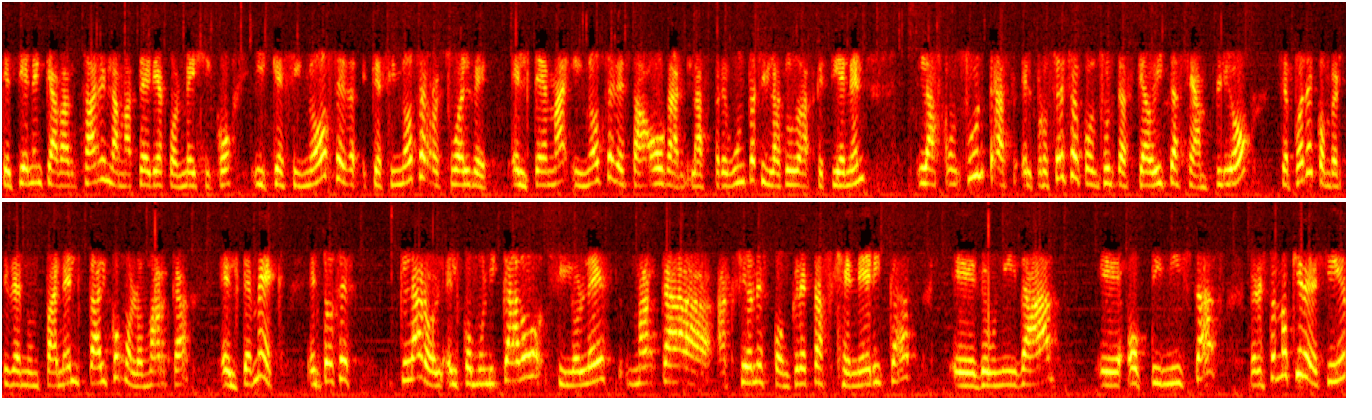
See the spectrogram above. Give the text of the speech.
que tienen que avanzar en la materia con México y que si no se que si no se resuelve el tema y no se desahogan las preguntas y las dudas que tienen, las consultas, el proceso de consultas que ahorita se amplió, se puede convertir en un panel tal como lo marca el TEMEC. Entonces, claro, el comunicado, si lo lees, marca acciones concretas genéricas eh, de unidad, eh, optimistas, pero esto no quiere decir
